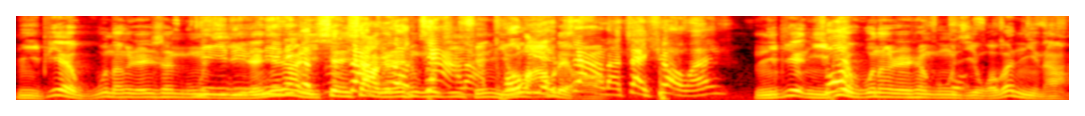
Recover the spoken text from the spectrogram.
你别无能人身攻击，人家让你线下个人身攻击群，你又拉不头也炸了。了，再笑完。你别你别无能人身攻击，我问你呢，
